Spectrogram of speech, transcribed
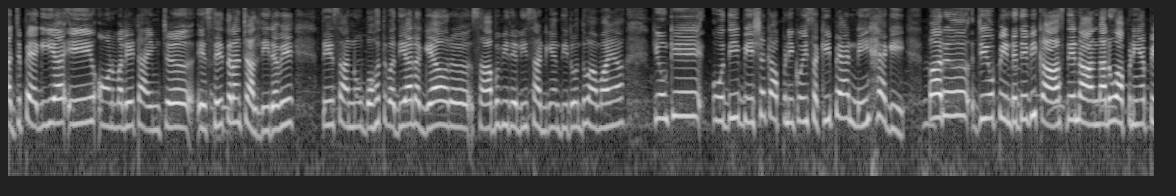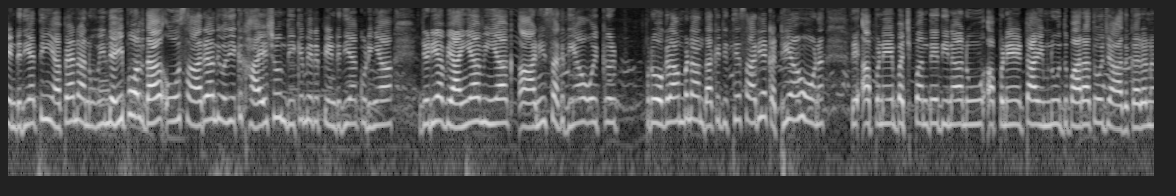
ਅੱਜ ਪੈ ਗਈ ਆ, ਇਹ ਆਉਣ ਵਾਲੇ ਟਾਈਮ 'ਚ ਇਸੇ ਤਰ੍ਹਾਂ ਚੱਲਦੀ ਰਵੇ ਤੇ ਸਾਨੂੰ ਬਹੁਤ ਵਧੀਆ ਲੱਗਿਆ ਔਰ ਸਾਹਿਬ ਵੀਰੇ ਲਈ ਸਾਡੀਆਂ ਦਿਲੋਂ ਦੁਆਵਾਂ ਆ, ਕਿਉਂਕਿ ਉਹਦੀ ਬੇਸ਼ੱਕ ਆਪਣੀ ਕੋਈ ਸਕੀ ਭੈਣ ਨਹੀਂ ਹੈਗੀ, ਪਰ ਜੇ ਉਹ ਪਿੰਡ ਦੇ ਵਿਕਾਸ ਦੇ ਨਾਲ ਨਾਲ ਉਹ ਆਪਣੀਆਂ ਪਿੰਡ ਦੀਆਂ ਧੀਆਂ ਭੈਣਾਂ ਨੂੰ ਵੀ ਨਹੀਂ ਭੁੱਲਦਾ ਉਹ ਸਾਰਿਆਂ ਦੀ ਉਹਦੀ ਇੱਕ ਖਾਹਿਸ਼ ਹੁੰਦੀ ਕਿ ਮੇਰੇ ਪਿੰਡ ਦੀਆਂ ਕੁੜੀਆਂ ਜਿਹੜੀਆਂ ਵਿਆਹੀਆਂ ਵੀਆਂ ਆ ਨਹੀਂ ਸਕਦੀਆਂ, ਉਹ ਇੱਕ ਪ੍ਰੋਗਰਾਮ ਬਣਾਉਂਦਾ ਕਿ ਜਿੱਥੇ ਸਾਰੀਆਂ ਇਕੱਠੀਆਂ ਹੋਣ ਤੇ ਆਪਣੇ ਬਚਪਨ ਦੇ ਦਿਨਾਂ ਨੂੰ, ਆਪਣੇ ਟਾਈਮ ਨੂੰ ਦੁਬਾਰਾ ਤੋਂ ਯਾਦ ਕਰਨ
